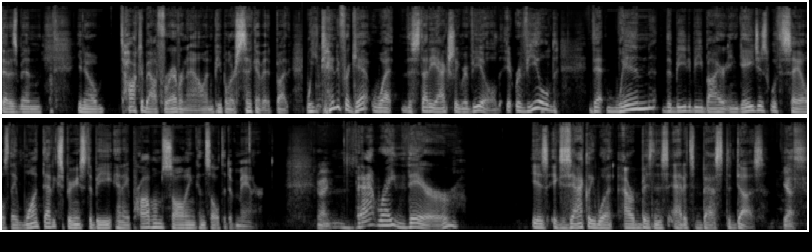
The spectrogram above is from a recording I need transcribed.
that has been, you know, talked about forever now and people are sick of it, but we tend to forget what the study actually revealed. It revealed that when the B2B buyer engages with sales, they want that experience to be in a problem solving consultative manner. Right. That right there is exactly what our business at its best does. Yes.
